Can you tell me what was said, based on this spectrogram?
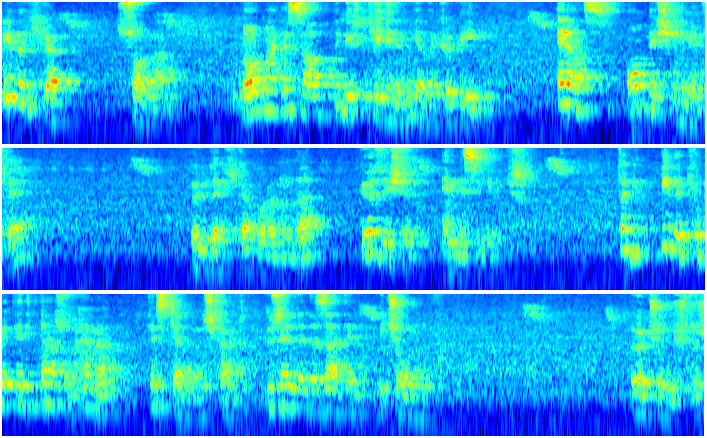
Bir dakika sonra normalde sağlıklı bir kedinin ya da köpeğin en az 15 milimetre bölü dakika oranında gözyaşı emmesi gerekir. Tabi bir dakika bekledikten sonra hemen test kağıdını çıkartıp üzerinde de zaten birçoğunun ölçülmüştür.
